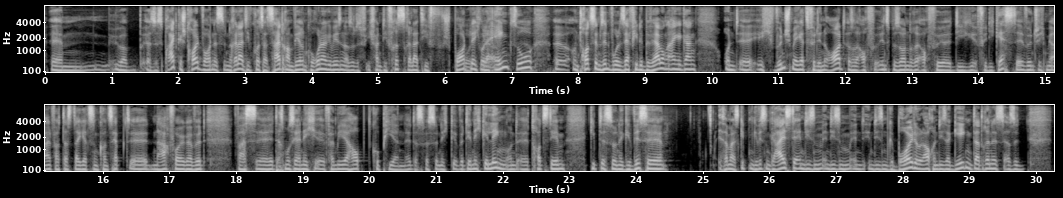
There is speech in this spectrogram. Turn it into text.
ähm, über, also es ist breit gestreut worden, es ist ein relativ kurzer Zeitraum während Corona gewesen. Also das, ich fand die Frist relativ sportlich Kurz, oder ja. eng so äh, und trotzdem sind wohl sehr viele Bewerbungen eingegangen. Und äh, ich wünsche mir jetzt für den Ort, also auch für insbesondere auch für die für die Gäste wünsche ich mir einfach, dass da jetzt ein Konzept äh, Nachfolger wird, was äh, das muss ja nicht äh, Familie Haupt kopieren, ne? das wirst du nicht wird dir nicht gelingen und äh, trotzdem gibt es so eine gewisse ich sag mal, es gibt einen gewissen Geist, der in diesem, in diesem, in, in diesem Gebäude oder auch in dieser Gegend da drin ist. Also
